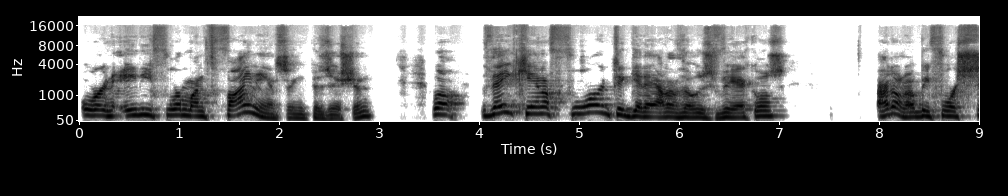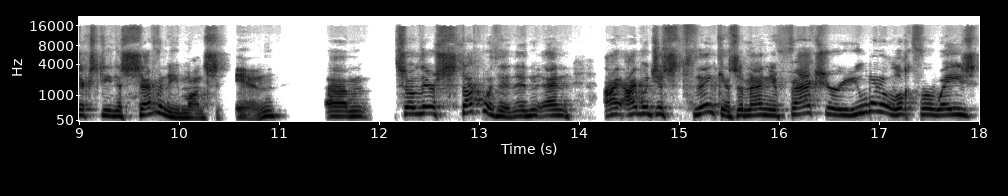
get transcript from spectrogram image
or an 84 month financing position. Well, they can't afford to get out of those vehicles I don't know, before 60 to 70 months in. Um, so they're stuck with it. And, and I, I, would just think as a manufacturer, you want to look for ways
